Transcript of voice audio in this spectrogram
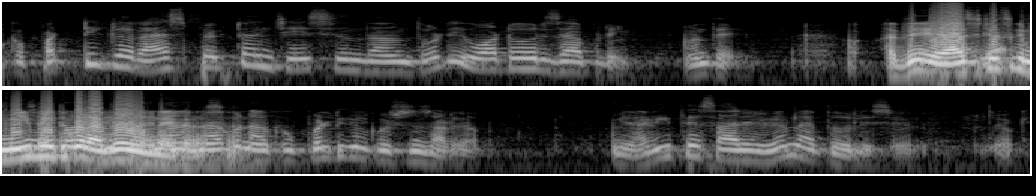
ఒక పర్టికులర్ ఆస్పెక్ట్ ఆయన చేసిన దాంతో వాట్ ఎవర్ ఇస్ హ్యాపెనింగ్ అంతే. అదే మీ మీద కూడా అదే ఉన్నాయి నాకు. నాకు పొలిటికల్ క్వశ్చన్స్ అడగదు. మీరు అడిగితే సారీ లేకపోతే వదిలేసేయండి. ఓకే.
